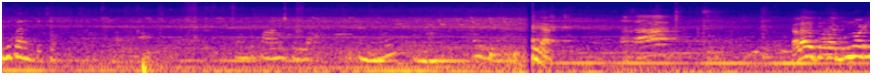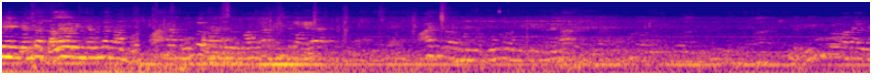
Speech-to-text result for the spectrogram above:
இது பாருங்க டீச்சர் கழகத்தினுடைய முன்னோடியே இங்க இருந்தா தலைவர் இங்க இருந்தா நான் வாங்க, பொங்கல் வாழ்த்துக்கள் வாங்க, வீட்டுக்கு வாங்க. ஆசீர்வாதம் பண்ணுங்க, பொங்கல் வந்துருக்கீங்களா? இந்த வீட்டுக்கு வராங்க.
